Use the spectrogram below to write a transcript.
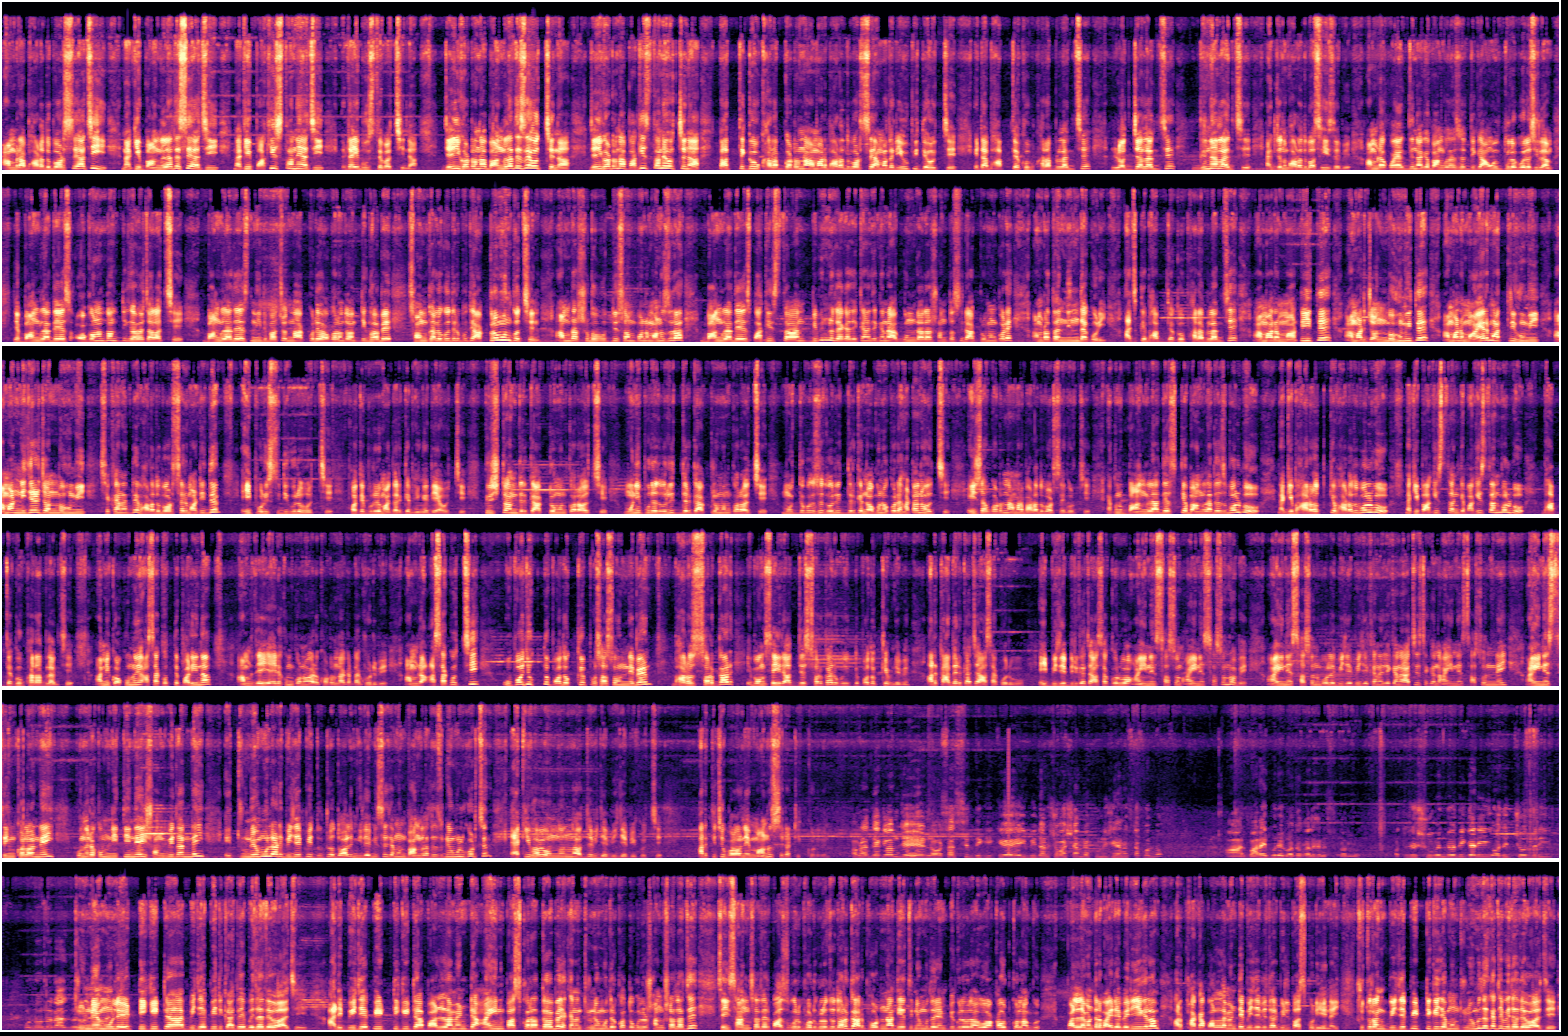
আমরা ভারতবর্ষে আছি, নাকি বাংলাদেশে আছি, নাকি পাকিস্তানে আছি, এটাই বুঝতে পারছি না। যেই ঘটনা বাংলাদেশে হচ্ছে না, যেই ঘটনা পাকিস্তানে হচ্ছে না, তার থেকেও খারাপ ঘটনা আমার ভারতবর্ষে, আমাদের ইউপিতে হচ্ছে। এটা ভাবতে খুব খারাপ লাগছে, লজ্জা লাগছে, ঘৃণা লাগছে একজন ভারতবাসী হিসেবে। আমরা কয়েকদিন আগে বাংলাদেশের দিকে আঙুল তুলে বলেছিলাম যে বাংলাদেশ অগণতান্ত্রিকভাবে চালাচ্ছে। বাংলাদেশ নির্বাচন না করে অগণতান্ত্রিকভাবে সংখ্যালঘুদের প্রতি আক্রমণ করছেন। আমরা শুভবুদ্ধি সম্পন্ন মানুষরা, বাংলাদেশ, পাকিস্তান, বিভিন্ন জায়গায় যেখানে যেখানে গুন্ডারা, সন্ত্রাসীরা আক্রমণ করে, আমরা তার নিন্দা করি। আজকে ভাবতে খুব খারাপ লাগছে, আমার মাটিতে, আমার জন্মভূমিতে, আমার মায়ের মাতৃভূমি, আমার নিজের জন্মভূমি, সেখানেতে ভারতবর্ষের মাটিতে এই পরিস্থিতিগুলো হচ্ছে। ফতেপুরের মাজারকে ভেঙে দেওয়া হচ্ছে। খ্রিস্টানদেরকে আক্রমণ করা হচ্ছে। মণিপুরে দলিতদেরকে আক্রমণ করা হচ্ছে। মধ্যপ্রদেশে দলিতদেরকে নগ্ন করে হাঁটানো হচ্ছে। এই সব ঘটনা আমার ভারতবর্ষে ঘটছে। এখন বাংলাদেশকে বাংলাদেশ বলব নাকি ভারতকে ভারত বলব? নাকি পাকিস্তানকে পাকিস্তান বলব? ভাবতে খুব খারাপ লাগছে। আমি কখনোই আশা করতে পারি না আমরা যে এরকম কোনো ঘটনাটা ঘটবে। আমরা আশা করছি উপযুক্ত পদক্ষেপ প্রশাসন নেবেন ভারত সরকার এবং সেই রাজ্যের সরকার উপযুক্ত পদক্ষেপ নেবেন আর কাদের কাছে আশা করব? এই বিজেপির কাছে আশা করব আইনের শাসন আইনের শাসন হবে? আইনের শাসন বলে বিজেপি যেখানে যেখানে আছে সেখানে আইনের শাসন নেই, আইনের শৃঙ্খলা নেই, কোনো রকম নীতি নেই, সংবিধান নেই। এই তৃণমূল আর বিজেপি দুটো দল মিলেমিশে যেমন বাংলাদেশ তৃণমূল করছেন একইভাবে অন্য অন্য রাজ্যে বিজেপি বিজেপি করছে? আর কিছু বলার নেই, মানুষ সেটা ঠিক করবেন। আমরা দেখলাম যে নরসাদ সিদ্দিকিকে এই বিধানসভার সামনে পুলিশ হেনস্থা করল, আর বারাইপুরে গতকাল হেনস্থা করল। অথচ শুভেন্দু অধিকারী, অজিত চৌধুরী তৃণমূলের টিকিটা বিজেপির কাছে বেঁধে দেওয়া আছে। আর বিজেপির টিকিটা পার্লামেন্টে আইন পাস করাতে হবে। এখানে তৃণমূলের কতগুলো সাংসদ আছে সেই সাংসদের পাশগুলো ভোটগুলো তো দরকার। ভোট না দিয়ে তৃণমূলের এমপিগুলো ওয়াক আউট করলাম পার্লামেন্টের বাইরে বেরিয়ে গেলাম আর ফাঁকা পার্লামেন্টে বিজেপি তার বিল পাস করিয়ে নেয় সুতরাং বিজেপির টিকিট যেমন তৃণমূলের কাছে বেঁধে দেওয়া আছে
